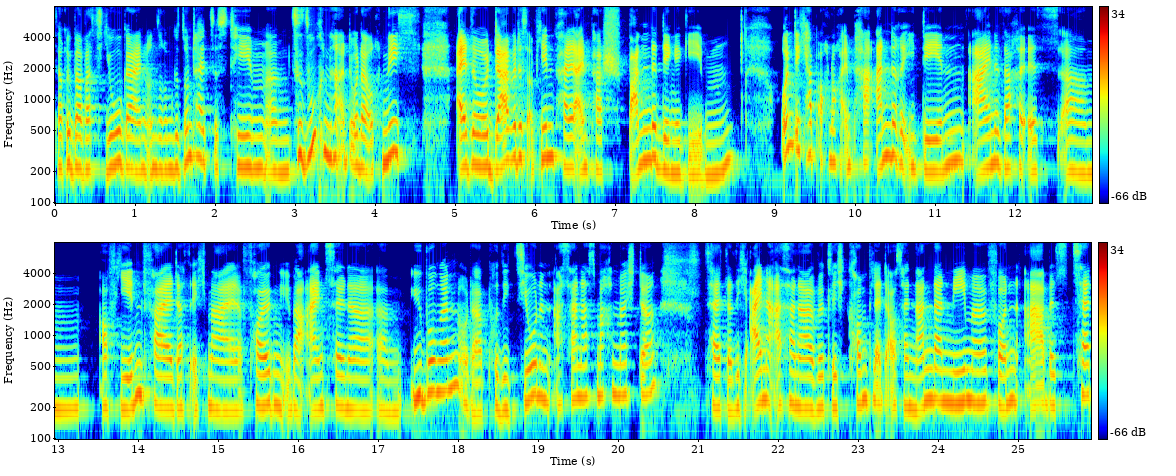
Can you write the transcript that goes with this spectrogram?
darüber, was Yoga in unserem Gesundheitssystem ähm, zu suchen hat oder auch nicht. Also da wird es auf jeden Fall ein paar spannende Dinge geben. Und ich habe auch noch ein paar andere Ideen. Eine Sache ist ähm, auf jeden Fall, dass ich mal Folgen über einzelne ähm, Übungen oder Positionen Asanas machen möchte. Das heißt, dass ich eine Asana wirklich komplett auseinandernehme von A bis Z.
